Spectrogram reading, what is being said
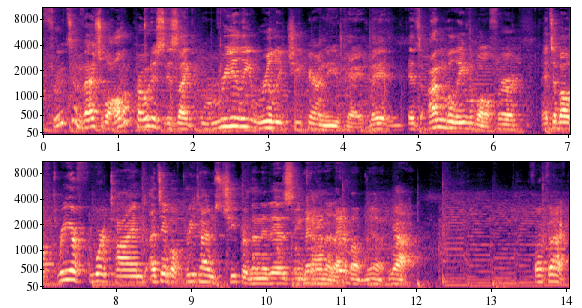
fruits and vegetable, all the produce is like really, really cheap here in the UK. They, it's unbelievable for It's about three or four times, I'd say about three times cheaper than it is in Min- Canada. Minimum, yeah. Yeah. Fun fact.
